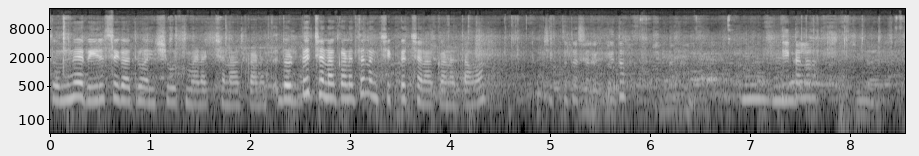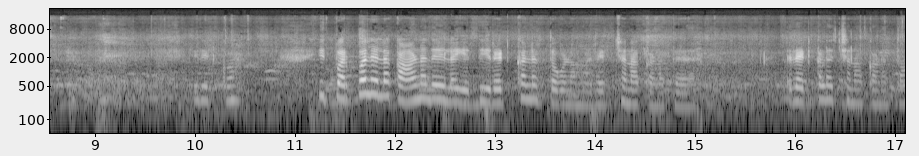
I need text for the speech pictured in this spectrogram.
ಸುಮ್ಮನೆ ರೀಲ್ಸಿಗಾದ್ರೂ ಒಂದು ಶೂಟ್ ಮಾಡೋಕ್ಕೆ ಚೆನ್ನಾಗಿ ಕಾಣುತ್ತೆ. ದೊಡ್ಡದು ಚೆನ್ನಾಗಿ ಕಾಣುತ್ತೆ ನಂಗೆ ಚಿಕ್ಕದು ಚೆನ್ನಾಗಿ ಕಾಣುತ್ತಮ್ಮ. ಚಿಕ್ಕದು ಇದು? ಈ ಕಲರ್ ಇದಿಟ್ಕೊ. ಇದು ಪರ್ಪಲ್ ಎಲ್ಲ ಕಾಣೋದೇ ಇಲ್ಲ ಎದ್ದು. ರೆಡ್ ಕಲರ್ ತೊಗೊಳಮ್ಮ ರೆಡ್ ಚೆನ್ನಾಗಿ ಕಾಣುತ್ತೆ. ರೆಡ್ ಕಲರ್ ಚೆನ್ನಾಗಿ ಕಾಣುತ್ತಾ.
